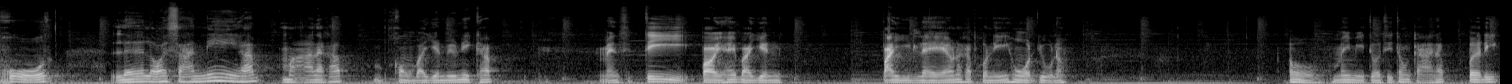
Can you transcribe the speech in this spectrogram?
โหเลรอยซานนี่ครับ มาแล้วครับ ของบาเย r n มิวนิกครับ แมนซิตี้ปล่อยให้บาเย r n ไปแล้วนะครับ คนนี้โหดอยู่เนาะโอ้ไม่มีตัวที่ต้องการครับ เปิดอีก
